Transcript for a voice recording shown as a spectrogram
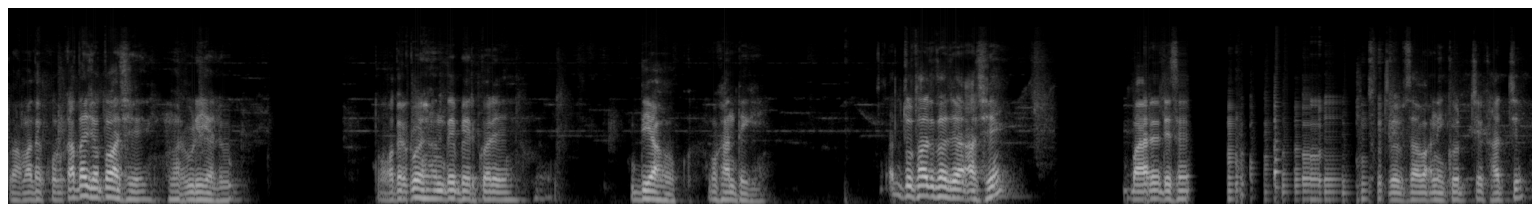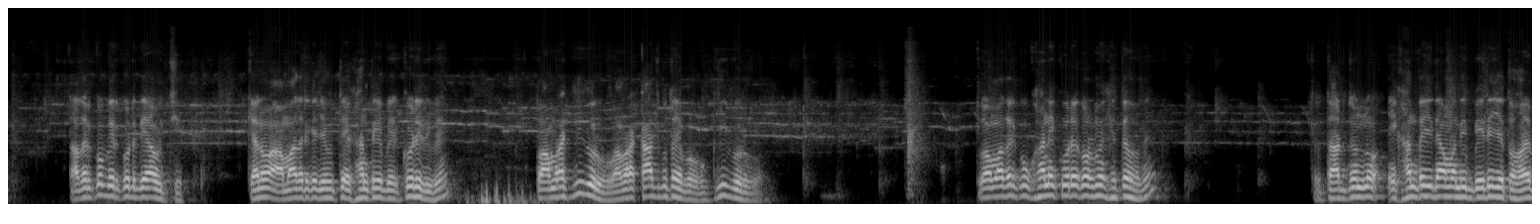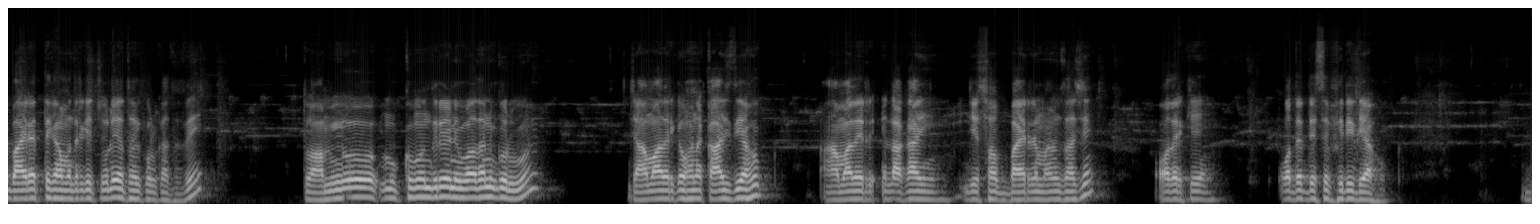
তো আমাদের কলকাতায় যত আছে আমার উড়ে গেল। তো ওদেরকেও এখান থেকে বের করে দেওয়া হোক ওখান থেকে। যথাযথ যা আছে বাইরের দেশে ব্যবসা বাণিজ্য করছে, খাচ্ছে, তাদেরকেও বের করে দেওয়া উচিত। কেন আমাদেরকে যেহেতু এখান থেকে বের করে দিবে তো আমরা কি করব? আমরা কাজ কোথায় পাবো? কি করব? তো আমাদেরকে ওখানে করে কর্মে খেতে হবে। তো তার জন্য এখান থেকে যদি আমাদের বেরিয়ে যেতে হয়, বাইরের থেকে আমাদেরকে চলে যেতে হয় কলকাতাতে, তো আমিও মুখ্যমন্ত্রীর নিবেদন করব যে আমাদেরকে ওখানে কাজ দেওয়া হোক। আমাদের এলাকায় যেসব বাইরের মানুষ আছে, ওদেরকে ওদের দেশে ফিরিয়ে দেওয়া হোক।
